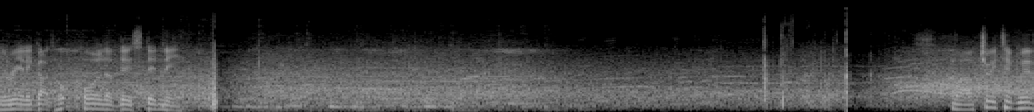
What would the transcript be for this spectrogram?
He really got hold of this, didn't he? Well, treated with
